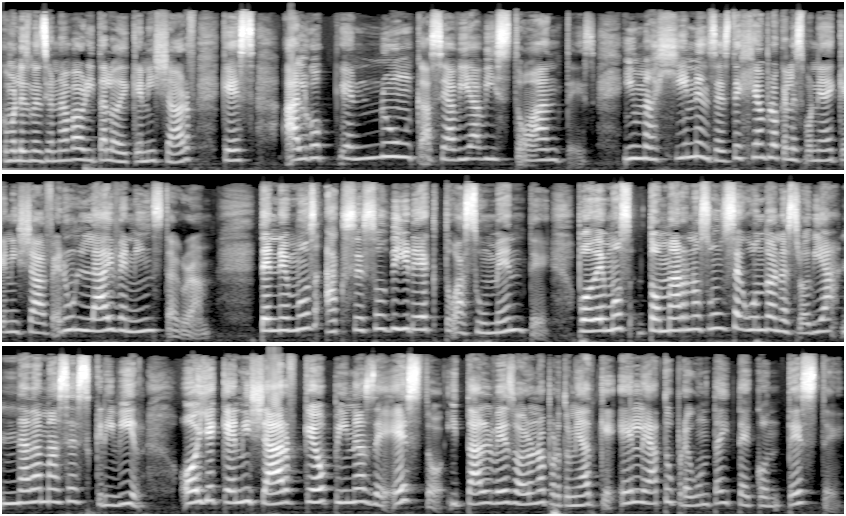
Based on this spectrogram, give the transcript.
como les mencionaba ahorita lo de Kenny Sharp, que es algo que nunca se había visto antes. Imagínense este ejemplo que les ponía de Kenny Sharp, era un live en Instagram tenemos acceso directo a su mente. Podemos tomarnos un segundo de nuestro día nada más escribir. Oye, Kenny Sharp, ¿qué opinas de esto? Y tal vez va a haber una oportunidad que él lea tu pregunta y te conteste.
